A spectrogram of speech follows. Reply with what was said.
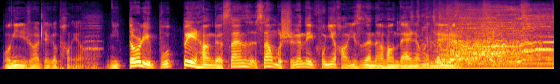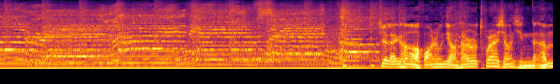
我跟你说，这个朋友啊，你兜里不备上个三四三五十个内裤，你好意思在南方待着吗？你这个。接来看啊，花生酱，他说突然想起南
